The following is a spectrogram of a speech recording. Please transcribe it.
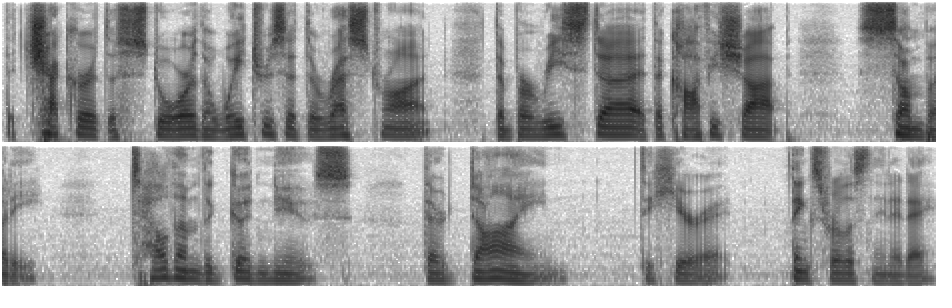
the checker at the store, the waitress at the restaurant, the barista at the coffee shop, somebody. Tell them the good news. They're dying to hear it. Thanks for listening today.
